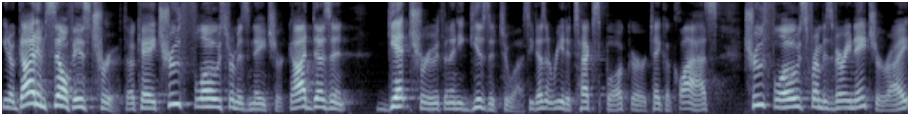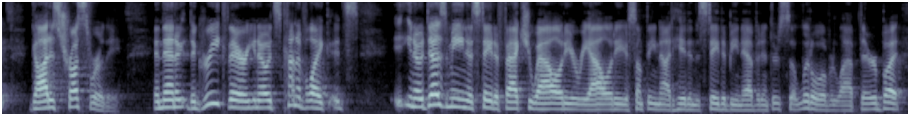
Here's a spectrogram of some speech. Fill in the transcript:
you know, God Himself is truth, okay? Truth flows from His nature. God doesn't get truth and then He gives it to us. He doesn't read a textbook or take a class. Truth flows from His very nature, right? God is trustworthy. And then the Greek there, you know, it's kind of like, it's, you know, it does mean a state of factuality or reality or something not hidden, the state of being evident. There's a little overlap there. But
